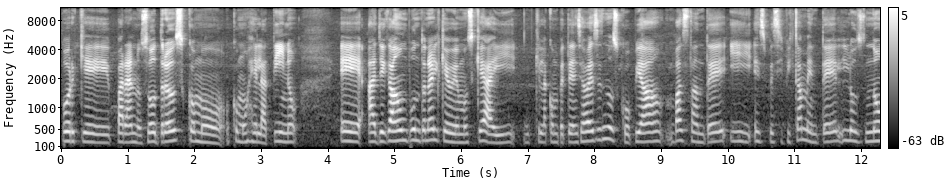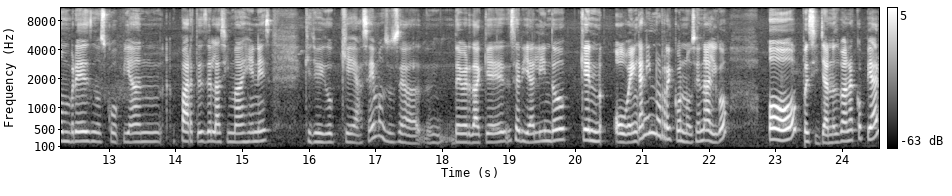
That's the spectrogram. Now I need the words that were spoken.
porque para nosotros como, como gelatino eh, ha llegado un punto en el que vemos que hay que la competencia a veces nos copia bastante y específicamente los nombres nos copian partes de las imágenes que yo digo, ¿qué hacemos? O sea, de verdad que sería lindo que o vengan y nos reconocen algo, o pues si ya nos van a copiar,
